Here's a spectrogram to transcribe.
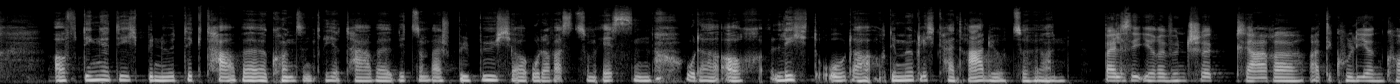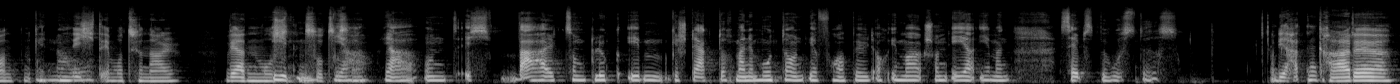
auf Dinge, die ich benötigt habe, konzentriert habe, wie zum Beispiel Bücher oder was zum Essen oder auch Licht oder auch die Möglichkeit, Radio zu hören weil sie ihre Wünsche klarer artikulieren konnten genau. und nicht emotional werden mussten, eben, sozusagen. Ja, ja, und ich war halt zum Glück eben gestärkt durch meine Mutter und ihr Vorbild auch immer schon eher jemand Selbstbewusstes. wir hatten gerade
